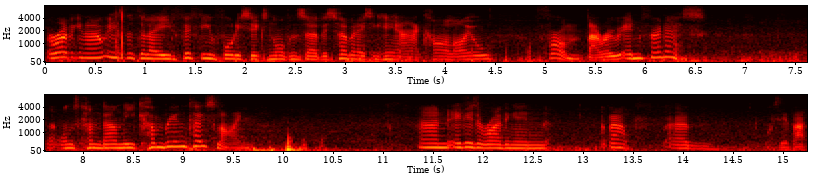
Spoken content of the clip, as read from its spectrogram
Arriving now is the delayed 1546 Northern service terminating here at Carlisle from Barrow in Furness. That one's come down the Cumbrian coastline. And it is arriving in about, um, was it about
